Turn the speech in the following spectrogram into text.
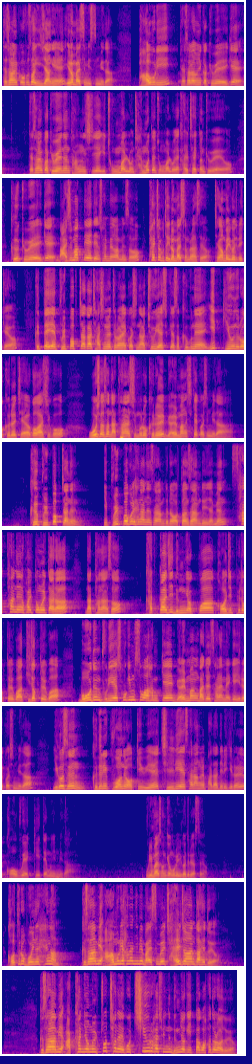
대사로니까 후서 2장에 이런 말씀이 있습니다. 바울이 데살로니가 교회에게 데살로니가 교회는 당시에 이 종말론 잘못된 종말론에 가득 차 있던 교회예요. 그 교회에게 마지막 때에 대해서 설명하면서 8절부터 이런 말씀을 하세요. 제가 한번 읽어 드릴게요. 그때에 불법자가 자신을 드러낼 것이나 주 예수께서 그분의 입 기운으로 그를 제거하시고 오셔서 나타나심으로 그를 멸망시킬 것입니다. 그 불법자는 이 불법을 행하는 사람들은 어떤 사람들이냐면 사탄의 활동을 따라 나타나서 갖가지 능력과 거짓 표적들과 기적들과 모든 불의의 속임수와 함께 멸망받을 사람에게 이를 것입니다. 이것은 그들이 구원을 얻기 위해 진리의 사랑을 받아들이기를 거부했기 때문입니다. 우리말 성경으로 읽어드렸어요. 겉으로 보이는 행함, 그 사람이 아무리 하나님의 말씀을 잘 전한다 해도요. 그 사람이 악한 영을 쫓아내고 치유를 할 수 있는 능력이 있다고 하더라도요.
